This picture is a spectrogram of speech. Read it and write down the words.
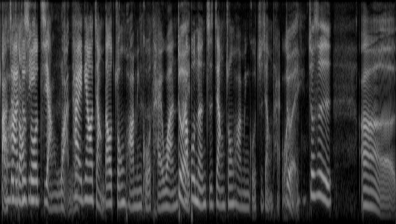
把哦这个东西他就说讲完、他一定要讲到中华民国台湾，对。他不能只讲中华民国，只讲台湾。，对，就是呃，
